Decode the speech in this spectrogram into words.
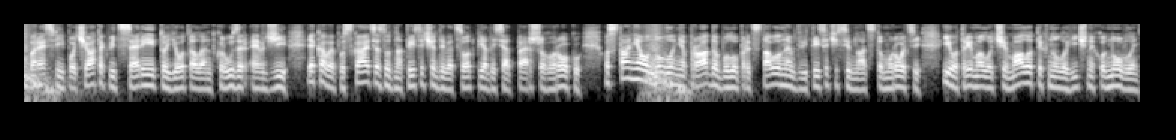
бере свій початок від серії Toyota Land Cruiser FG, яка випускається з 1951 року. Останнє оновлення Прадо було представлене в 2017 році і отримало чимало технологічних оновлень,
